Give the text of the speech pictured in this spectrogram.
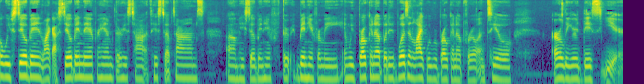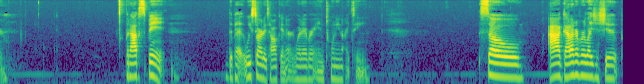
but we've still been like I've still been there for him through his time, his tough times. Um, he's still been here, for, been here for me, and we've broken up, but it wasn't like we were broken up for real until earlier this year. But I've spent the past, we started talking or whatever in 2019. So I got out of a relationship,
